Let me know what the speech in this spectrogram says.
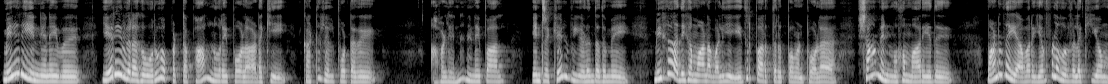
மேரியின் நினைவு எரிவிறகு உருவப்பட்ட பால் நூரை போல அடக்கி கட்டலில் போட்டது. அவள் என்ன நினைப்பாள்? என்ற கேள்வி எழுந்ததுமே மிக அதிகமான வழியை எதிர்பார்த்திருப்பவன் போல ஷாமின் முகம் மாறியது. மனதை அவர் எவ்வளவு விளக்கியும்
